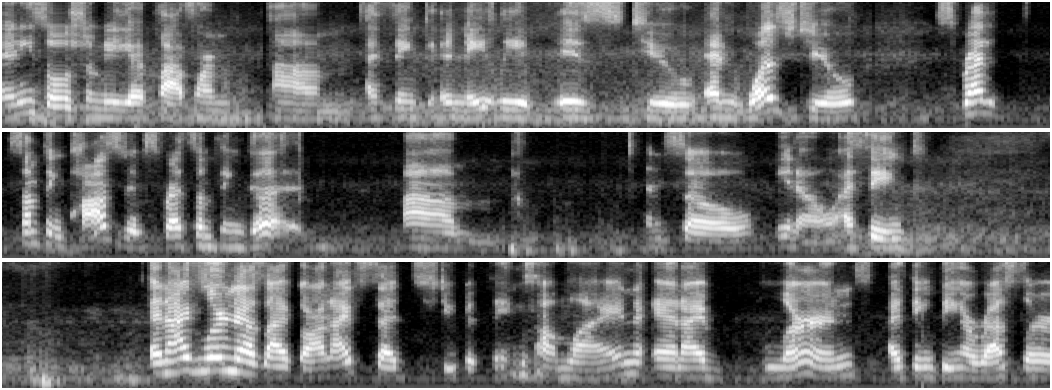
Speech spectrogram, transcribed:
any social media platform, um, I think innately is to and was to spread something positive, spread something good. Um, and so, you know, I think, and I've learned as I've gone, I've said stupid things online and I've learned, I think being a wrestler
